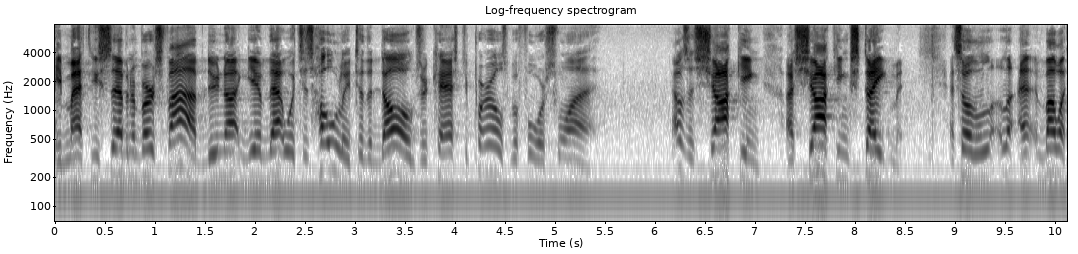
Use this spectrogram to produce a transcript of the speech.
in Matthew 7 and verse 5, do not give that which is holy to the dogs or cast your pearls before swine. That was a shocking, a shocking statement. And so, and by the way,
